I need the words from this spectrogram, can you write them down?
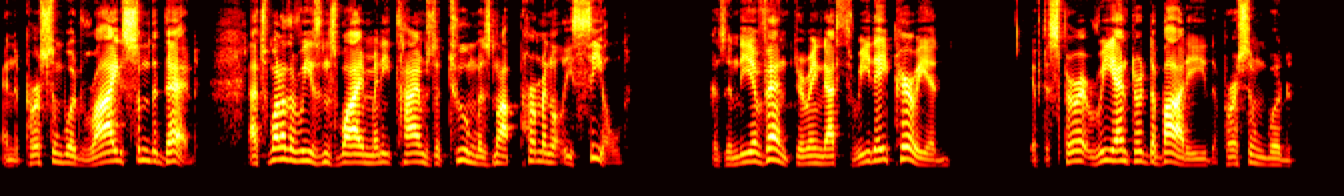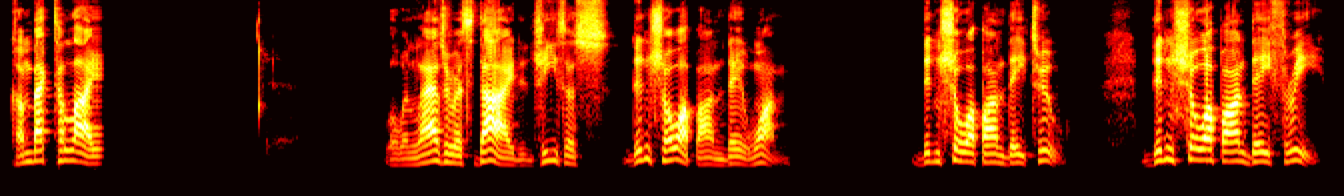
and the person would rise from the dead. That's one of the reasons why many times the tomb was not permanently sealed. Because in the event during that three day period, if the spirit re entered the body, the person would come back to life. Well, when Lazarus died, Jesus didn't show up on day one, didn't show up on day two, didn't show up on day three.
